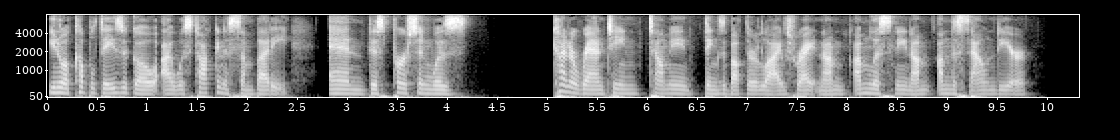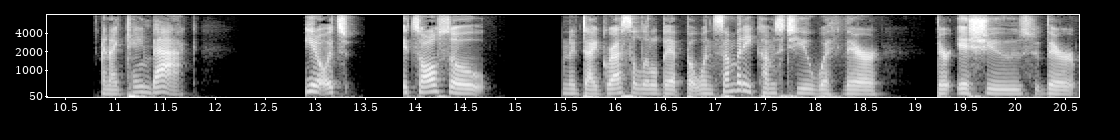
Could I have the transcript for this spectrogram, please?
You know, a couple days ago I was talking to somebody and this person was kind of ranting, tell me things about their lives, right? And I'm I'm listening. I'm I'm the sound ear. And I came back. You know, it's it's also I'm going to digress a little bit, but when somebody comes to you with their their issues, their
